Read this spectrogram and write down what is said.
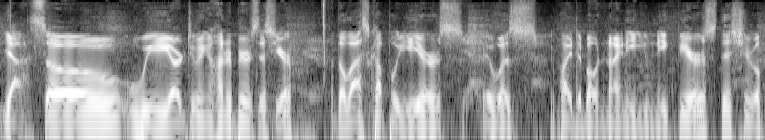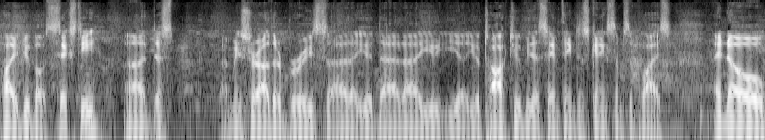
Yeah, so we are doing 100 beers this year. The last couple years, it was we probably did about 90 unique beers. This year, we'll probably do about 60. Uh, just, I mean, sure, other breweries uh, that you that uh, you, you you'll talk to be the same thing, just getting some supplies. I know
